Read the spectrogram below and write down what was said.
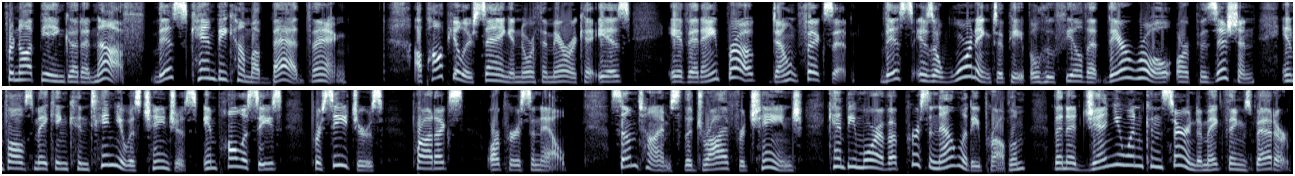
for not being good enough. This can become a bad thing. A popular saying in North America is, if it ain't broke, don't fix it. This is a warning to people who feel that their role or position involves making continuous changes in policies, procedures, products, or personnel. Sometimes the drive for change can be more of a personality problem than a genuine concern to make things better.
